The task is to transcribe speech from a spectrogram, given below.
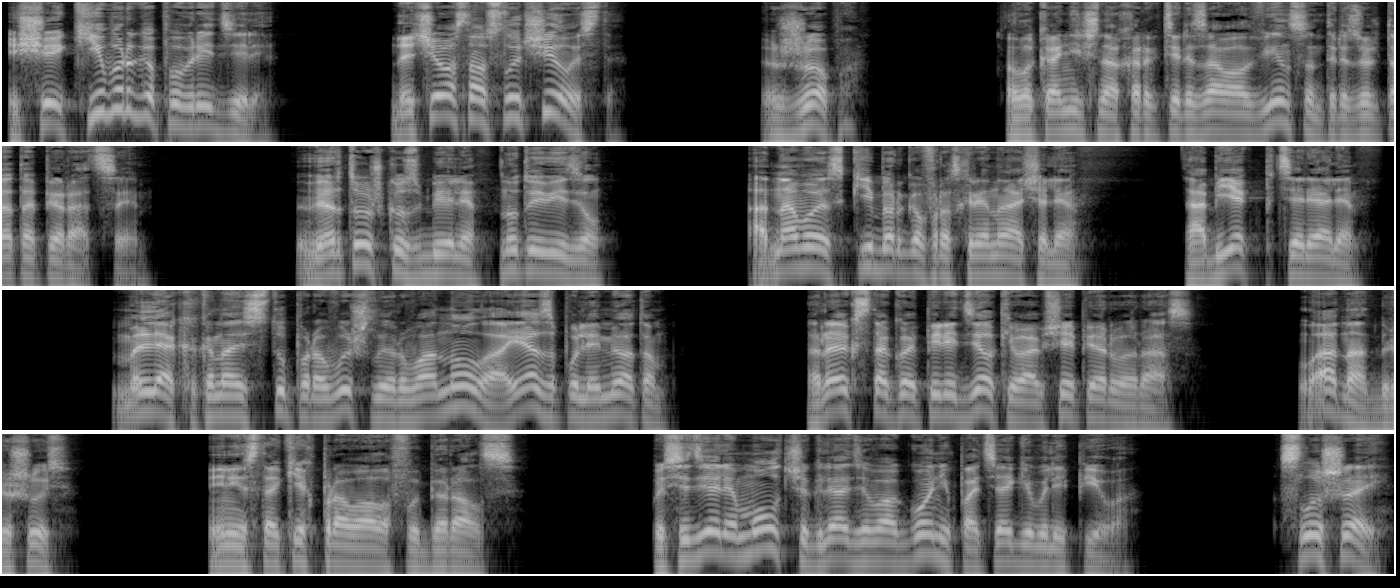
Еще и киборга повредили? Да чего с нам случилось-то? Жопа. Лаконично охарактеризовал Винсент результат операции. Вертушку сбили, ну ты видел. Одного из киборгов расхреначили. Объект потеряли. Бля, как она из ступора вышла и рванула, а я за пулеметом. Рекс такой переделки вообще первый раз. Ладно, отбрешусь. И не из таких провалов выбирался. Посидели молча, глядя в огонь и потягивали пиво. «Слушай»,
